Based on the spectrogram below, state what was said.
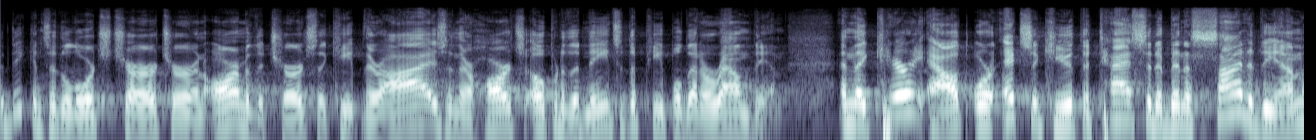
The deacons in the Lord's church are an arm of the church that keep their eyes and their hearts open to the needs of the people that are around them and they carry out or execute the tasks that have been assigned to them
